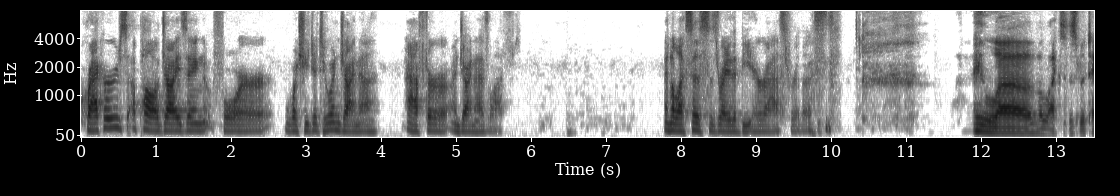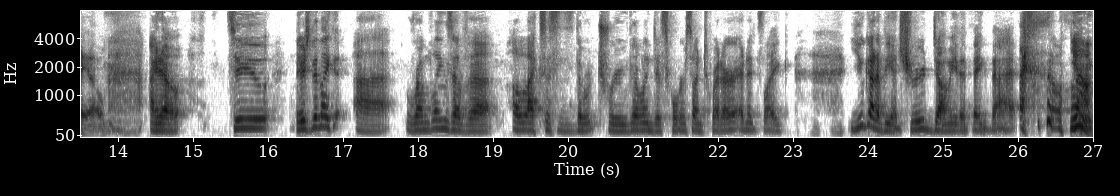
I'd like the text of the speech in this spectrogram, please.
Crackers apologizing for what she did to Ongina after Ongina has left. And Alexis is ready to beat her ass for this. I love Alexis Mateo. I know. To there's been like uh rumblings of the Alexis is the true villain discourse on Twitter, and it's like you got to be a true dummy to think that. like, Yeah.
